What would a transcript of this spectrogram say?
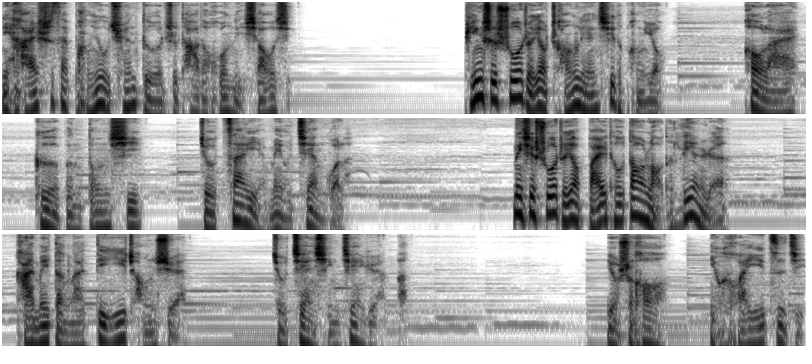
你还是在朋友圈得知他的婚礼消息。平时说着要常联系的朋友，后来各奔东西，就再也没有见过了。那些说着要白头到老的恋人，还没等来第一场雪，就渐行渐远了。有时候你会怀疑自己，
